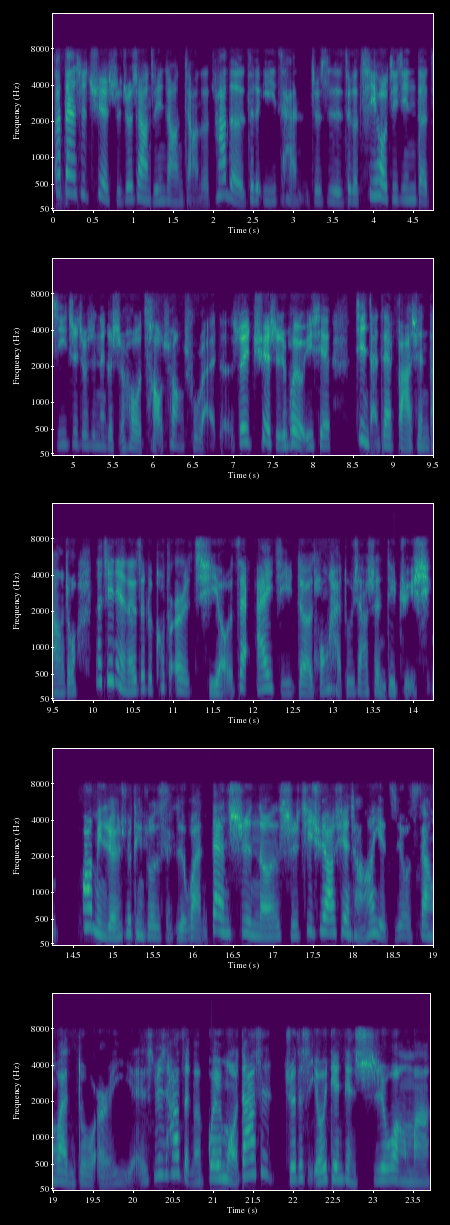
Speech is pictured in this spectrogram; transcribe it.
那但是确实，就像执行长讲的，他的这个遗产就是这个气候基金的机制，就是那个时候草创出来的，所以确实会有一些进展在发生当中。那今年的这个 COP 二七哦，在埃及的红海度假胜地举行。报名人数听说是四万，但是呢，实际去到现场好像也只有三万多而已，诶，是不是？它整个规模，大家是觉得是有一点点失望吗？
